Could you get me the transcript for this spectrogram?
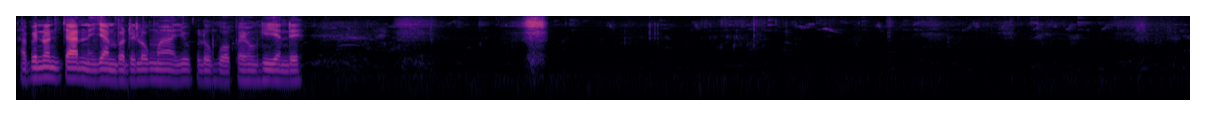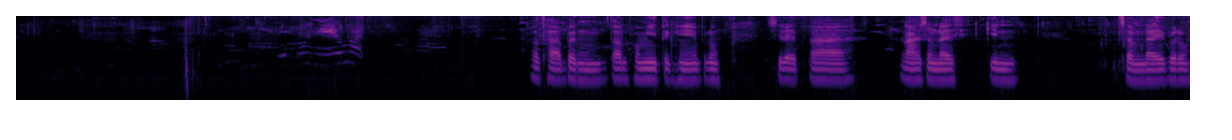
ถ้าเป็นวันจันทร์เนี่ยยันบ่ได้ลงมาอยู่ไปลงบัวไปโรงเรียนเด้ เราถาเบิ่งตอนพอมีตึกแหไปลงสิได้ปลาลายสำใดกินสำใดไปลง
